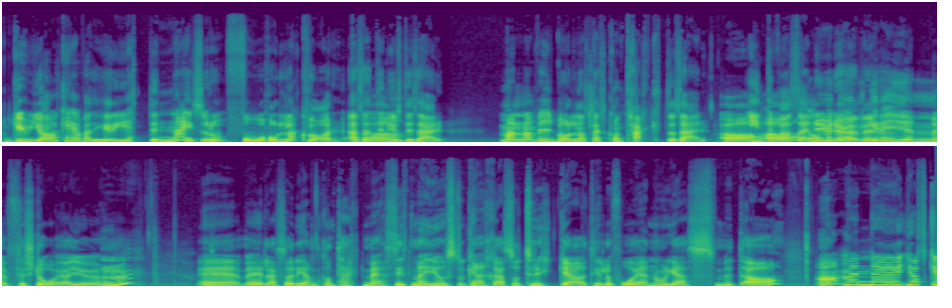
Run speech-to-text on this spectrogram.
gud jag kan i alla fall tycka det är jättenice och då få hålla kvar. Alltså att Ja. det just är så här. Man, man bibehåller någon slags kontakt och så här. Ja, Inte ja, bara så här, nu är det den över. grejen förstår jag ju. Mm. Eh, alltså rent kontaktmässigt men just att kanske alltså trycka till att få en orgasm. Ja. Ja men eh, jag, ska,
